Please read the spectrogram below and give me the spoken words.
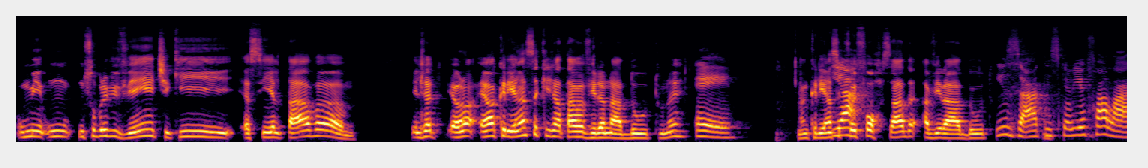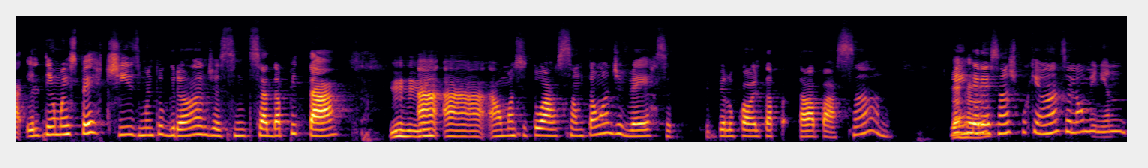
um, um sobrevivente que, assim, ele tava... Ele já é uma criança que já estava virando adulto, né? É. Uma criança a... que foi forçada a virar adulto. Exato, isso que eu ia falar. Ele tem uma expertise muito grande, assim, de se adaptar uhum. a, a, a, uma situação tão adversa pelo qual ele estava tá, passando. E uhum. é interessante porque antes ele é um menino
